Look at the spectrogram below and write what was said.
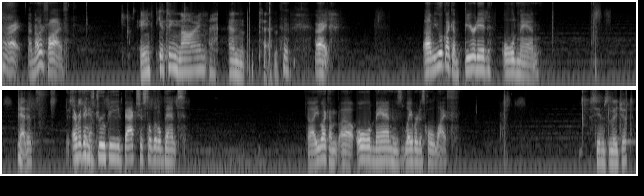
All right, another five. Ain't getting nine and ten. All right. Um, you look like a bearded old man. yeah, that's. this is Everything's fair. droopy, back's just a little bent. Uh, you look like an uh, old man who's labored his whole life. seems legit.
